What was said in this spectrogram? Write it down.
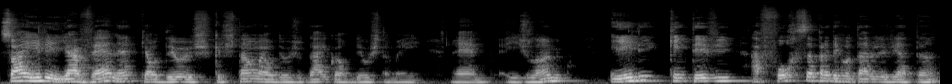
só ele, Yahvé, né, que é o deus cristão, é o deus judaico, é o deus também é, islâmico, ele quem teve a força para derrotar o Leviatã,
